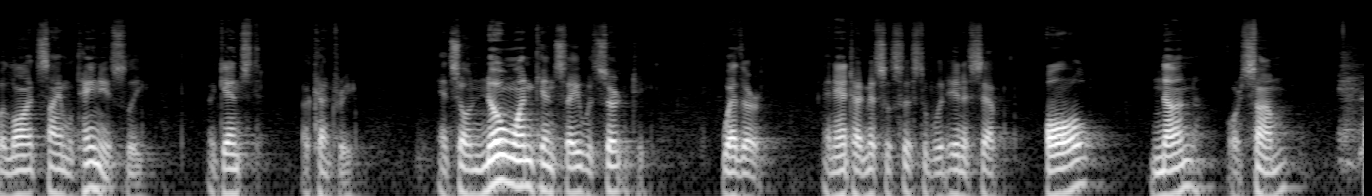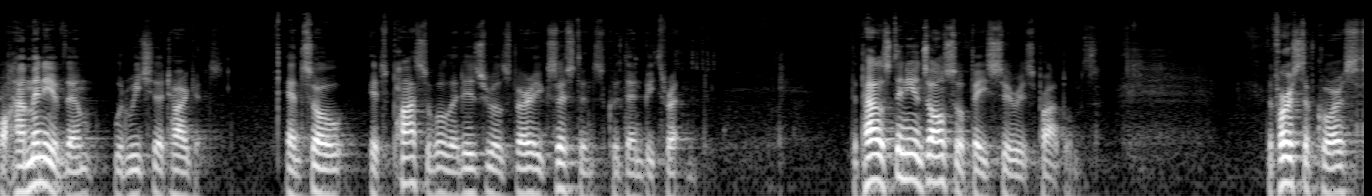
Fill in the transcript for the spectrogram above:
were launched simultaneously against a country. And so no one can say with certainty whether an anti missile system would intercept all, none, or some, or how many of them would reach their targets. And so it's possible that Israel's very existence could then be threatened. The Palestinians also face serious problems. The first, of course,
